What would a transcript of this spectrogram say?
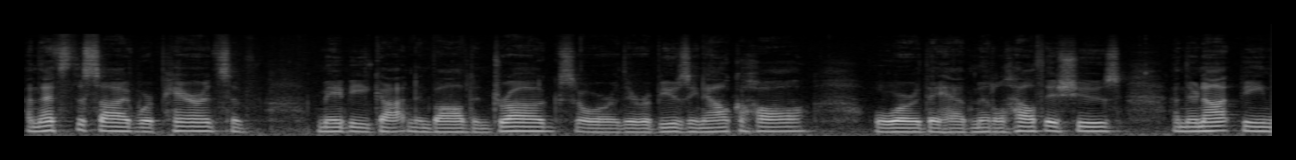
And that's the side where parents have maybe gotten involved in drugs or they're abusing alcohol or they have mental health issues and they're not being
